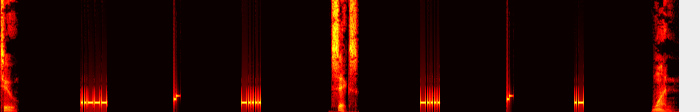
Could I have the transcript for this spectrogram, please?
2. 6. 1.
